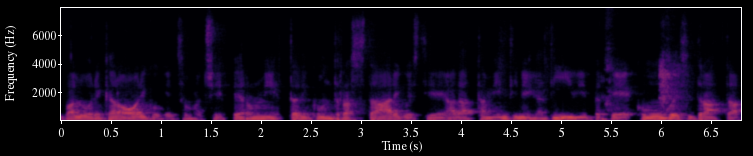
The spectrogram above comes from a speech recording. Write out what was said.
valore calorico che insomma ci permetta di contrastare questi adattamenti negativi perché comunque si tratta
